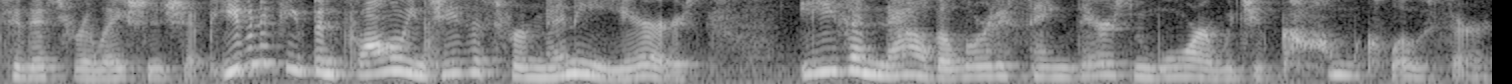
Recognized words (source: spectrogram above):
to this relationship. Even if you've been following Jesus for many years, even now the Lord is saying, There's more. Would you come closer?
